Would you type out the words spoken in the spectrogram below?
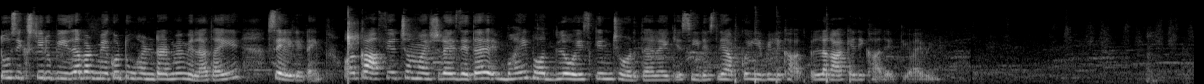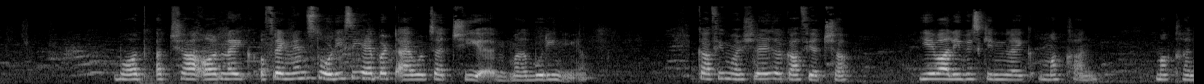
two sixty rupees है बट मेरे को टू हंड्रेड में मिला था ये सेल के टाइम और काफ़ी अच्छा मॉइस्चराइज देता है। भाई, बहुत ग्लो स्किन छोड़ता है लाइक ये सीरियसली आपको ये भी लिखा, लगा के दिखा देती हूँ आई मीन बहुत अच्छा और लाइक फ्रेगनेंस थोड़ी सी है बट आई वुड से अच्छी है मतलब बुरी नहीं है। काफ़ी मॉइस्चराइज और काफ़ी अच्छा। ये वाली भी स्किन लाइक मक्खन मक्खन।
